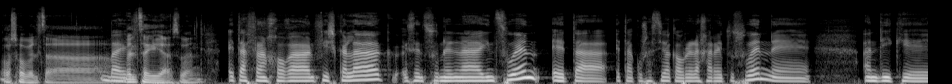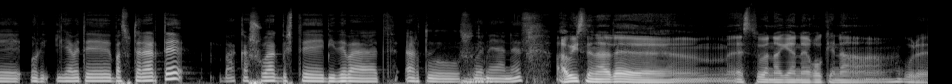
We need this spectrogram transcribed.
oso beltza, Bai. beltzegia zuen. Eta Fran Jogan fiskalak ezentzunena egin zuen, eta, eta akusazioak aurrera jarraitu zuen, e, handik, e, hori, hilabete bazutara arte, ba, kasuak beste bide bat hartu zuenean, ez? Abizena ere ez duen agian egokiena gure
